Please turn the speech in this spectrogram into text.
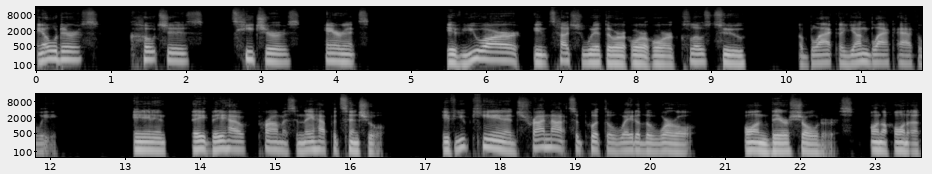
elders, coaches, teachers, parents. If you are in touch with or or or close to a black a young black athlete, and they they have promise and they have potential, if you can, try not to put the weight of the world on their shoulders. On a on a,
